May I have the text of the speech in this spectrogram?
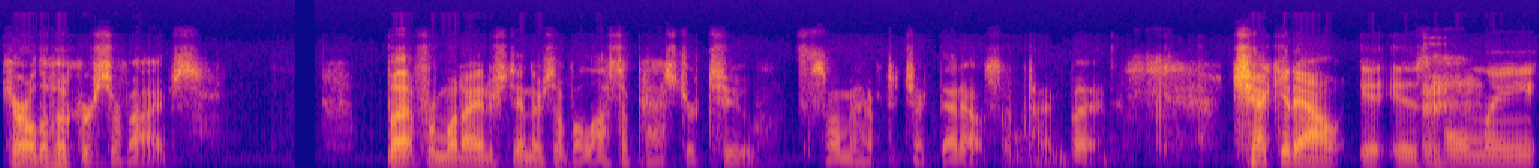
Carol the Hooker survives. But from what I understand, there's a VelociPastor too. So I'm gonna have to check that out sometime. But check it out. It is only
